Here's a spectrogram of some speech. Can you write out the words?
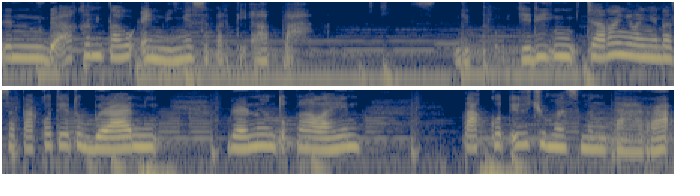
dan gak akan tahu endingnya seperti apa. Gitu. Jadi cara ngilangin rasa takut itu berani. Berani untuk ngalahin. Takut itu cuma sementara.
